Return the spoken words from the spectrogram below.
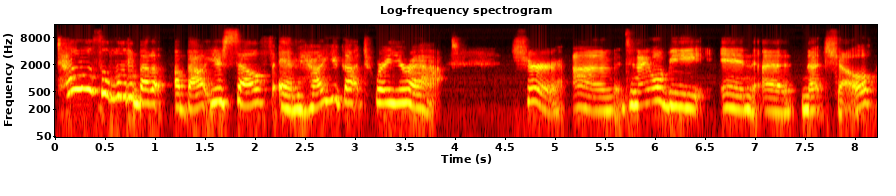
tell us a little bit about yourself and how you got to where you're at. Sure. Um, tonight will be in a nutshell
